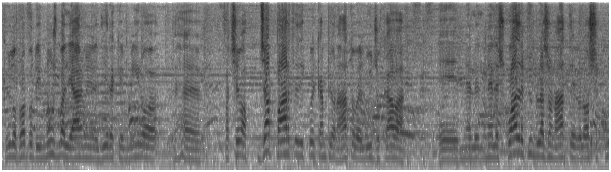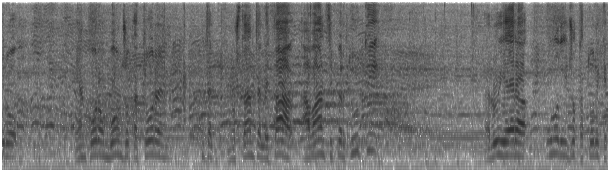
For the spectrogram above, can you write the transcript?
Credo proprio di non sbagliarmi nel dire che Miro eh, faceva già parte di quel campionato e lui giocava eh, nelle, nelle squadre più blasonate, ve lo assicuro, è ancora un buon giocatore nonostante l'età avanzi per tutti. Lui era uno dei giocatori che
